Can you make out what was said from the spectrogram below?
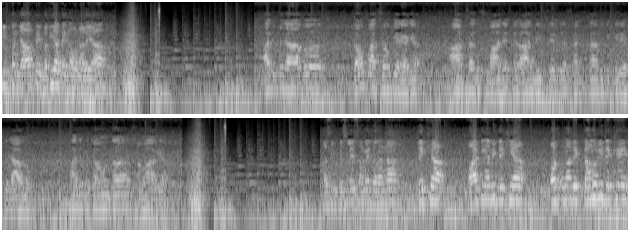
ਕਿ ਪੰਜਾਬ ਤੇ ਵਧੀਆ ਦਿਨ ਆਉਣ ਵਾਲੇ ਆ। ਅੱਜ ਪੰਜਾਬ ਚੌਂ ਪਾਸਿਓਂ ਘੇਰਿਆ ਗਿਆ। ਆਰਥਿਕ ਸਮਾਜਿਕ ਰਾਜਨੀਤਿਕ ਸੰਕਟਾਂ ਵਿੱਚ ਘਿਰੇ ਪੰਜਾਬ ਨੂੰ। ਅੱਜ ਬਚਾਉਣ ਦਾ ਸਮਾਂ ਆ ਗਿਆ। ਅਸੀਂ ਪਿਛਲੇ ਸਮੇਂ ਦੌਰਾਨਾ ਦੇਖਿਆ ਪਾਰਟੀਆਂ ਵੀ ਦੇਖੀਆਂ ਔਰ ਉਹਨਾਂ ਦੇ ਕੰਮ ਵੀ ਦੇਖੇ।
